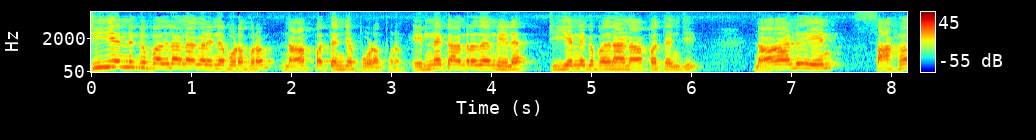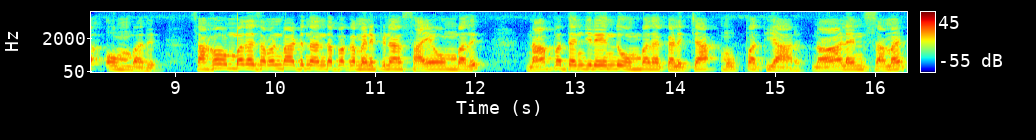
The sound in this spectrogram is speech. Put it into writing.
டிஎன்னுக்கு பதிலாக நாங்கள் என்ன போட போகிறோம் நாற்பத்தஞ்சை போட போகிறோம் என்ன காண்றதான் வேலை டிஎன்னுக்கு பதிலாக நாற்பத்தஞ்சு நாலு எண் சக ஒன்பது. சக ஒன்பதை சமன்பாட்டுன்னு அந்த பக்கம் அனுப்பினா சய ஒன்பது. நாற்பத்தஞ்சிலேருந்து ஒன்பதை கழிச்சா முப்பத்தி ஆறு நாலன் சமன்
